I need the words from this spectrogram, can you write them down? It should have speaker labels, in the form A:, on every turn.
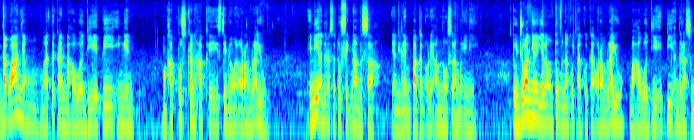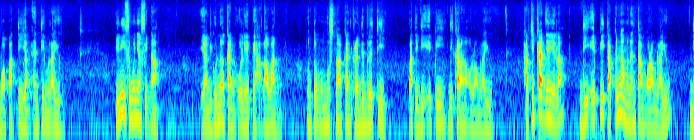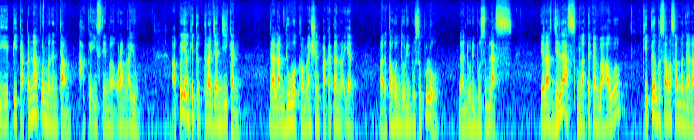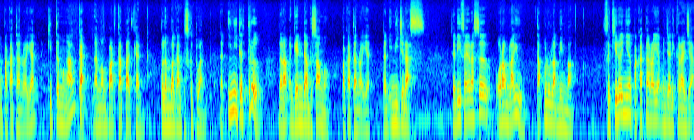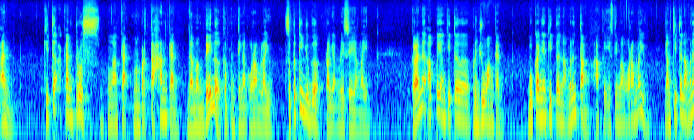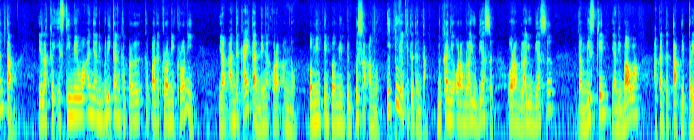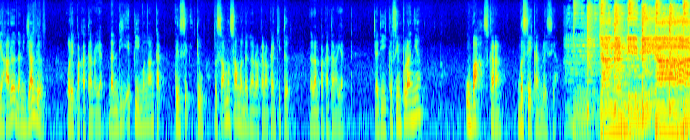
A: dakwaan yang mengatakan bahawa DAP ingin menghapuskan hak keistimewaan orang Melayu ini adalah satu fitnah besar yang dilemparkan oleh AMNO selama ini. Tujuannya ialah untuk menakut-nakutkan orang Melayu bahawa DAP adalah sebuah parti yang anti Melayu. Ini semuanya fitnah yang digunakan oleh pihak lawan untuk memusnahkan kredibiliti parti DAP di kalangan orang Melayu. Hakikatnya ialah DAP tak pernah menentang orang Melayu, DAP tak pernah pun menentang hak keistimewaan orang Melayu. Apa yang kita telah janjikan dalam dua konvensyen Pakatan Rakyat pada tahun 2010 dan 2011 ialah jelas mengatakan bahawa kita bersama-sama dalam Pakatan Rakyat kita mengangkat dan mempertapatkan Perlembagaan Persekutuan dan ini tertera dalam agenda bersama Pakatan Rakyat dan ini jelas. Jadi saya rasa orang Melayu tak perlulah bimbang. Sekiranya Pakatan Rakyat menjadi kerajaan, kita akan terus mengangkat, mempertahankan dan membela kepentingan orang Melayu seperti juga rakyat Malaysia yang lain. Kerana apa yang kita perjuangkan bukannya kita nak menentang hak keistimewaan orang Melayu. Yang kita nak menentang ialah keistimewaan yang diberikan kepada, kepada kroni-kroni yang ada kaitan dengan orang AMNO, pemimpin-pemimpin besar AMNO. Itu yang kita tentang. Bukannya orang Melayu biasa. Orang Melayu biasa yang miskin, yang di bawah akan tetap dipelihara dan dijaga oleh Pakatan Rakyat. Dan DAP mengangkat prinsip itu bersama-sama dengan rakan-rakan kita dalam Pakatan Rakyat. Jadi kesimpulannya, ubah sekarang bersihkan Malaysia.
B: Jangan dibiar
